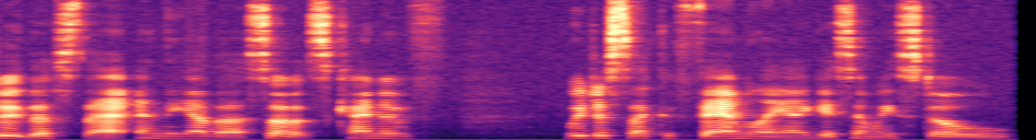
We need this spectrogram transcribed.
do this, that, and the other. So it's kind of, we're just like a family, I guess, and we still,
